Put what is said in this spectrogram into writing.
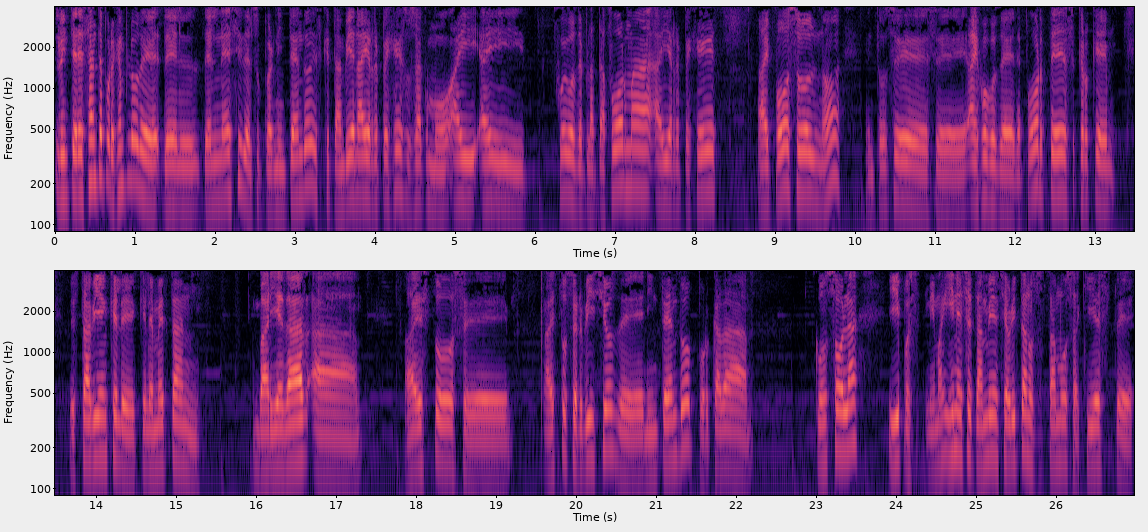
Lo interesante, por ejemplo, del, del NES y del Super Nintendo es que también hay RPGs, o sea, como hay, hay juegos de plataforma, hay RPGs, hay puzzle, ¿no? Entonces, eh, hay juegos de deportes, creo que está bien que le, que le metan variedad a, a estos, eh, a estos servicios de Nintendo por cada consola. Y pues imagínense también si ahorita nos estamos aquí este,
